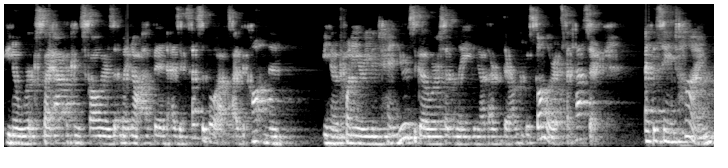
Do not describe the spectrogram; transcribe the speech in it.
you know, works by African scholars that might not have been as accessible outside the continent you know, 20 or even 10 years ago, or suddenly, you know, they're, they're on Google Scholar. It's fantastic. At the same time,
